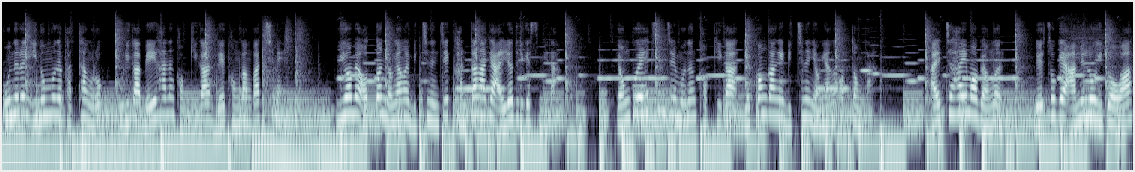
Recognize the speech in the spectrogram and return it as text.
오늘은 이 논문을 바탕으로 우리가 매일 하는 걷기가 뇌 건강과 치매, 위험에 어떤 영향을 미치는지 간단하게 알려드리겠습니다. 연구의 핵심 질문은 걷기가 뇌 건강에 미치는 영향은 어떤가? 알츠하이머병은 뇌 속의 아밀로이드어와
